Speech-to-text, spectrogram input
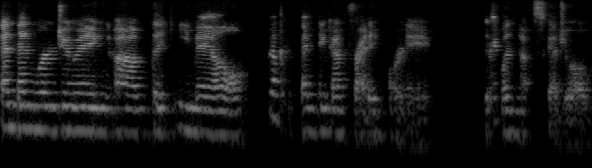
And then we're doing, um, the email, I think on Friday morning is when that's scheduled.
